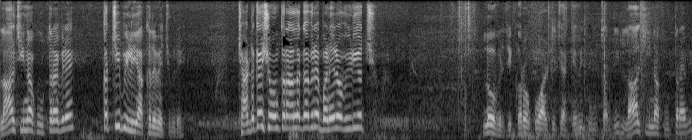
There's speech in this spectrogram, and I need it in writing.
ਲਾਲ ਚੀਨਾ ਕਬੂਤਰ ਹੈ ਵੀਰੇ, ਕੱਚੀ ਪੀਲੀ ਅੱਖ ਦੇ ਵਿੱਚ ਵੀਰੇ। ਛੱਡ ਕੇ ਸ਼ੌਂਕ ਕਰਾਉਣ ਲੱਗਾ ਵੀਰੇ, ਬਣੇ ਰਹੋ ਵੀਡੀਓ 'ਚ। ਲੋ ਵੀਰ ਜੀ, ਕਰੋ ਕੁਆਲਿਟੀ ਚੈੱਕ ਇਹ ਵੀ ਕਬੂਤਰ ਦੀ, ਲਾਲ ਚੀਨਾ ਕਬੂਤਰ ਹੈ ਵੀ।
